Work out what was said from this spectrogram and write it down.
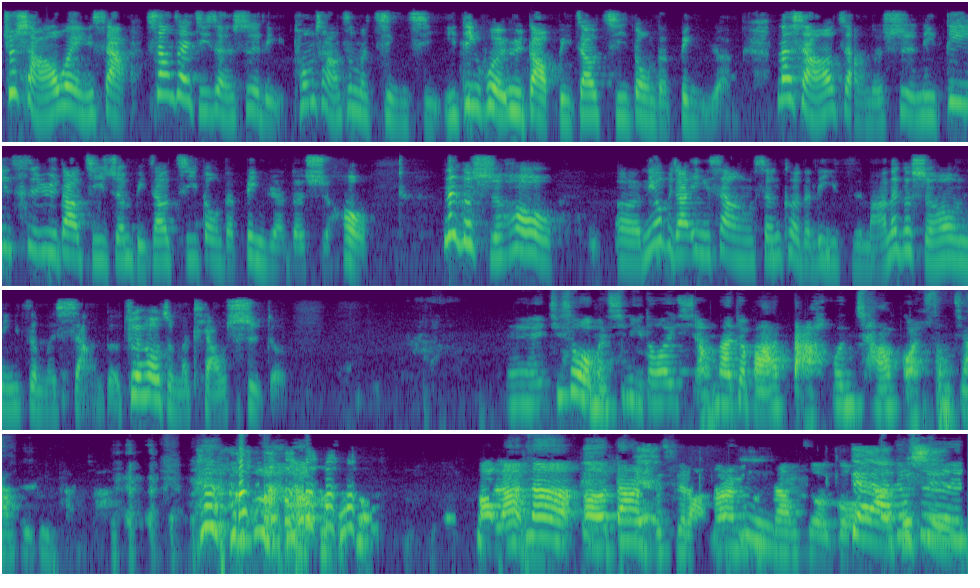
就想要问一下，像在急诊室里，通常这么紧急，一定会遇到比较激动的病人。那想要讲的是，你第一次遇到急诊比较激动的病人的时候，那个时候，呃，你有比较印象深刻的例子吗？那个时候你怎么想的？最后怎么调试的？哎，其实我们心里都会想，那就把他打昏插管送加护病房吧。好了，那呃，当然不是了，当然没有这样做过。对啊，就是，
